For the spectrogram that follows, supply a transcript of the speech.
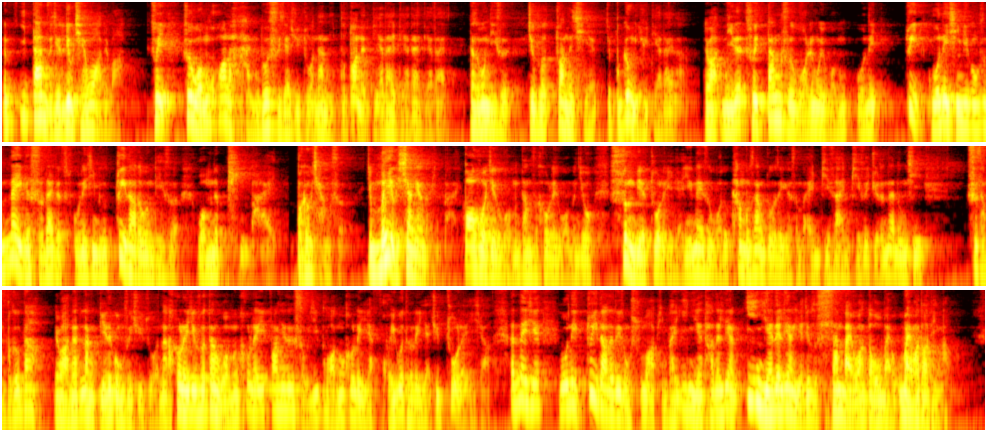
那么一单子就六千万，对吧？所以，所以我们花了很多时间去做。那你不断的迭代、迭代、迭代，但是问题是，就是说赚的钱就不够你去迭代了，对吧？你的，所以当时我认为我们国内最国内芯片公司那个时代的国内芯片公司最大的问题是我们的品牌不够强势，就没有像样的品牌。包括就是我们当时后来我们就顺便做了一点，因为那时候我都看不上做这个什么 M P 三、M P 四，觉得那东西市场不够大，对吧？那让别的公司去做。那后来就说，但我们后来发现这个手机不好弄，后来也回过头来也去做了一下。那那些国内最大的这种数码品牌，一年它的量，一年的量也就是三百万到五百五百万到顶了，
